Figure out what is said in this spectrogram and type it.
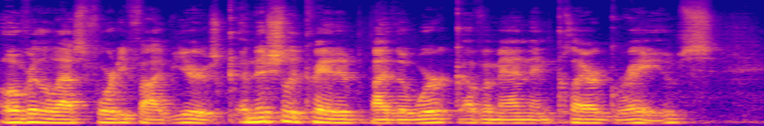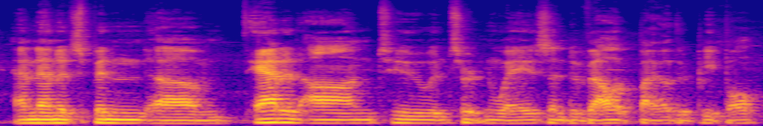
over the last 45 years, initially created by the work of a man named Clare Graves, and then it's been um, added on to in certain ways and developed by other people.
